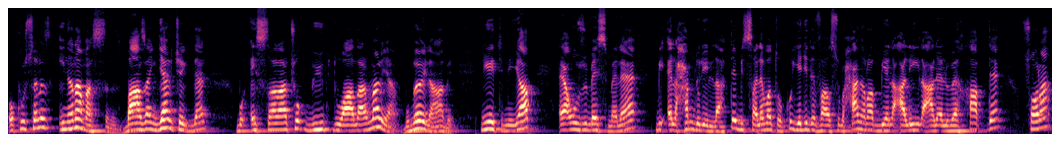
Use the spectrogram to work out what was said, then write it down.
okursanız inanamazsınız. Bazen gerçekten bu esralar çok büyük dualar var ya. Bu böyle abi. Niyetini yap. Euzu besmele, bir elhamdülillah de, bir salavat oku. Yedi defa Subhan Rabbiyel Aliyil Alel Vehhab de. Sonra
